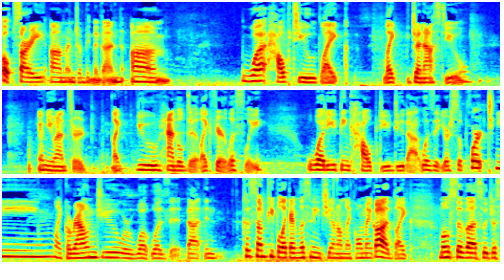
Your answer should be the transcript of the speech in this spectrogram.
oh sorry um i'm jumping the gun um what helped you like like jen asked you and you answered like you handled it like fearlessly what do you think helped you do that was it your support team like around you or what was it that in because some people like i'm listening to you and i'm like oh my god like most of us would just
